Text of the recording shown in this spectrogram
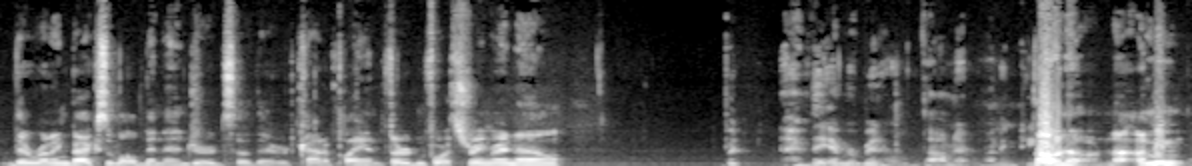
Their running backs have all been injured, so they're kind of playing third and fourth string right now. But have they ever been a dominant running team? No, no, not. I mean,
